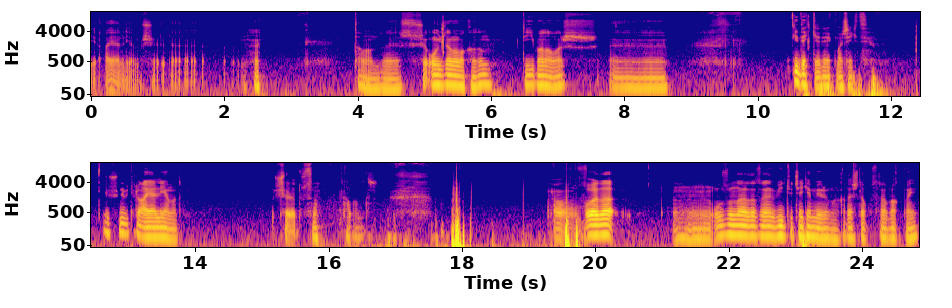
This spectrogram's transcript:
bir ayarlayalım şöyle. Tamamdır. Şu oyuncularıma bakalım. Dybala var. Ee, Gidek ya direkt maça git. Şunu bir türlü ayarlayamadım. Şöyle dursun. Tamamdır. Aa, Bu arada hmm, uzunlarda sonra video çekemiyorum arkadaşlar kusura bakmayın.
